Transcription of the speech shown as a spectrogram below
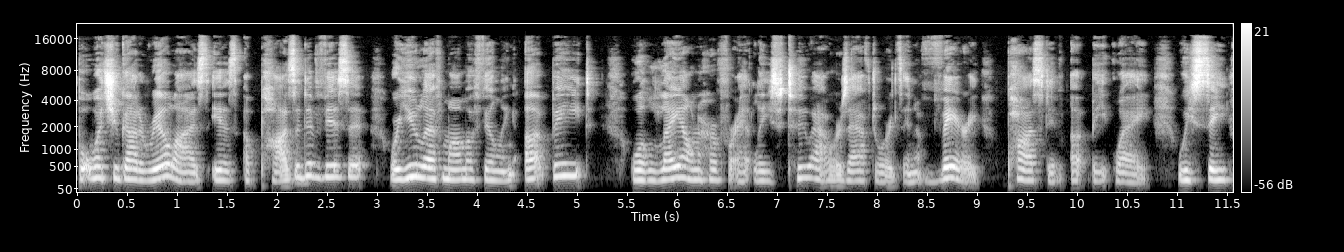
But what you got to realize is a positive visit where you left mama feeling upbeat will lay on her for at least two hours afterwards in a very positive, upbeat way. We see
